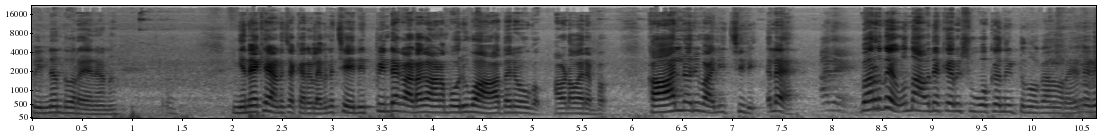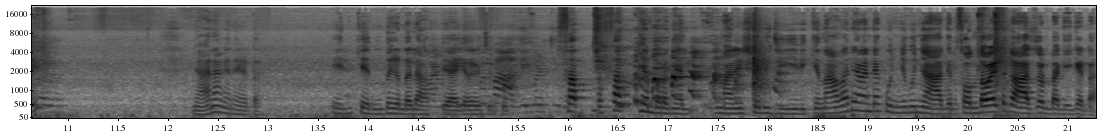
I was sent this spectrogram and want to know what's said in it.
പിന്നെന്ത് പറയാനാണ്? ഇങ്ങനെയൊക്കെയാണ് ചക്കരകൾ പിന്നെ ചെരുപ്പിന്റെ കട കാണുമ്പോൾ ഒരു വാദരോഗം അവിടെ വരുമ്പം. കാലിനൊരു വലിച്ചിൽ അല്ലേ? വെറുതെ ഒന്ന് അവനെ കയറി ഷൂ ഒക്കെ ഒന്ന് ഇട്ട് നോക്കാന്ന് പറയാം അല്ലേടി? ഞാനങ്ങനെ ഏട്ടാ എനിക്ക് എന്ത് കണ്ടാലും അത്യാഗ്രഹം വെച്ചിട്ട് സത്യ സത്യം പറഞ്ഞാൽ മനുഷ്യർ ജീവിക്കുന്ന അവരവന്റെ കുഞ്ഞു കുഞ്ഞു ആഗ്രഹം സ്വന്തമായിട്ട് കാശുണ്ടാക്കി കേട്ടാ.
